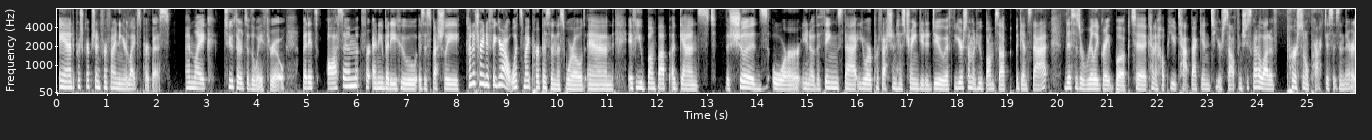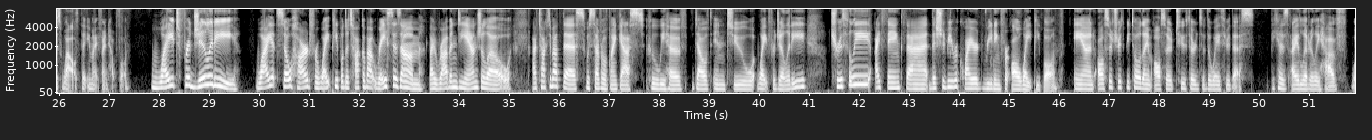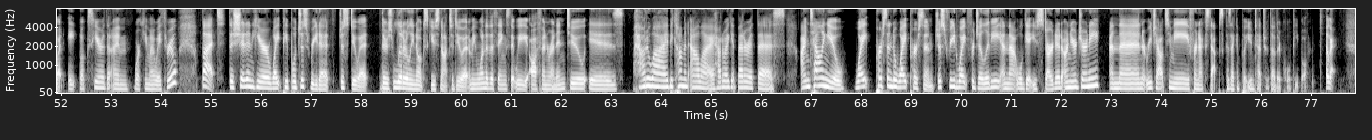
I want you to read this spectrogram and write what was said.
and prescription for finding your life's purpose. I'm like, two thirds of the way through. But it's awesome for anybody who is especially kind of trying to figure out what's my purpose in this world. And if you bump up against the shoulds or you know the things that your profession has trained you to do if you're someone who bumps up against that this is a really great book to kind of help you tap back into yourself and she's got a lot of personal practices in there as well that you might find helpful white fragility why It's So Hard for White People to Talk About Racism by Robin DiAngelo. I've talked about this with several of my guests who we have delved into white fragility. Truthfully, I think that this should be required reading for all white people. And also, truth be told, I am also two thirds of the way through this because I literally have what eight books here that I'm working my way through. But the shit in here, white people, just read it, just do it there's literally no excuse not to do it. I mean, one of the things that we often run into is how do I become an ally? How do I get better at this? I'm telling you, white person to white person, just read White Fragility and that will get you started on your journey. And then reach out to me for next steps because I can put you in touch with other cool people. Okay.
